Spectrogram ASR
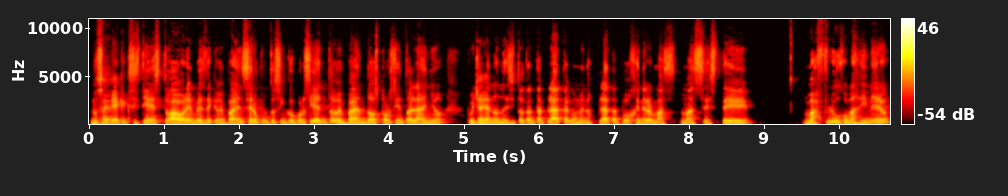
no sabía que existía esto, ahora en vez de que me paguen 0.5%, me pagan 2% al año, pucha, ya no necesito tanta plata, con menos plata puedo generar más, más, este, más flujo, más dinero.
